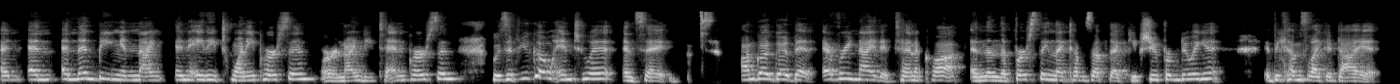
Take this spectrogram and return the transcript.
and and and then being a nine, an 80 20 person or a 90 10 person because if you go into it and say i'm going to go to bed every night at 10 o'clock and then the first thing that comes up that keeps you from doing it it becomes like a diet.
